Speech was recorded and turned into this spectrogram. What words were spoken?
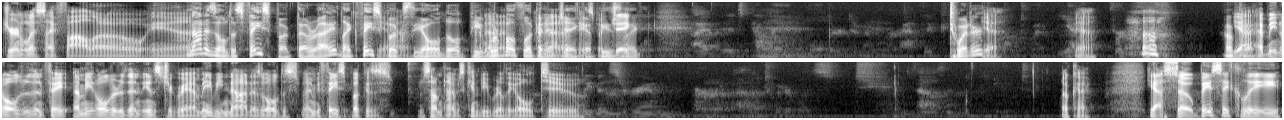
journalists I follow and Not as old as Facebook, though, right? Like Facebook's Yeah. the old, old people. We're both looking I'm at Jacob. He's Jake- like, Twitter? yeah, yeah, Okay. yeah. I mean, older than fa- I mean, older than Instagram. Maybe not as old as I mean, Facebook is sometimes can be really old too. Okay. Yeah. So basically,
